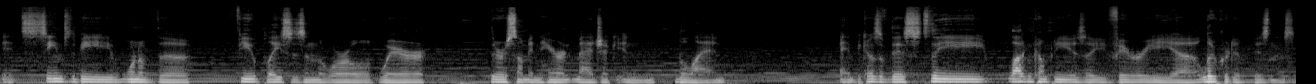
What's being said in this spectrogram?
It seems to be one of the few places in the world where there is some inherent magic in the land. And because of this, the logging company is a very uh, lucrative business,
